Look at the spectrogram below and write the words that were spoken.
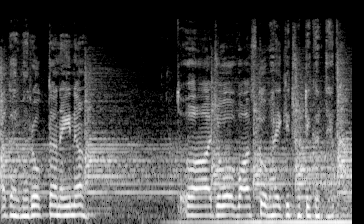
अगर मैं रोकता नहीं ना तो आज वो वास्को भाई की छुट्टी कर देता।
